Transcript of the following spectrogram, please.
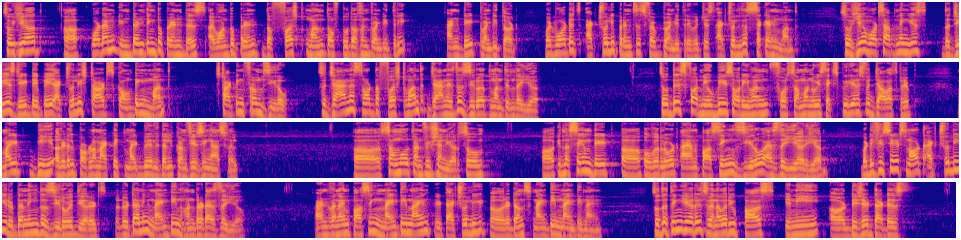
So here, uh, what I'm intending to print is, I want to print the first month of 2023 and date 23rd. But what it actually prints is Feb 23, which is actually the second month. So here what's happening is the JS date API actually starts counting month starting from zero. So Jan is not the first month, Jan is the zeroth month in the year. So this for newbies or even for someone who is experienced with JavaScript might be a little problematic, might be a little confusing as well. Uh, some more confusion here. So uh, in the same date uh, overload, I am passing zero as the year here. But if you see, it's not actually returning the zeroth year, it's returning 1900 as the year. And when I'm passing 99, it actually uh, returns 1999. So the thing here is whenever you pass any uh, digit that is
